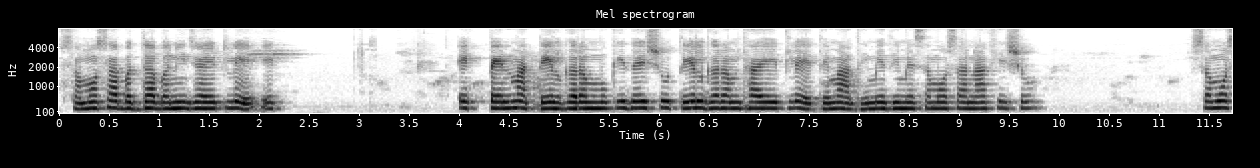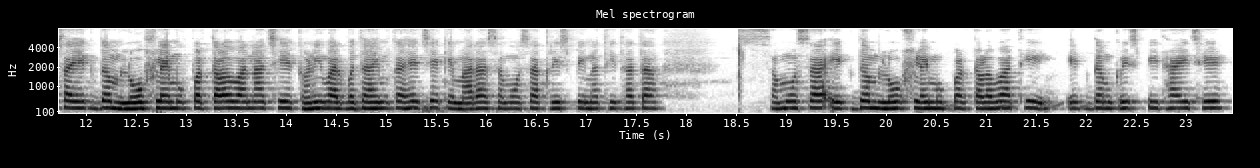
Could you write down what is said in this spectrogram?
સમોસા બધા બની જાય એટલે એક એક પેનમાં તેલ ગરમ મૂકી દઈશું. તેલ ગરમ થાય એટલે તેમાં ધીમે ધીમે સમોસા નાખીશું. સમોસા એકદમ લો ફ્લેમ ઉપર તળવાના છે. ઘણીવાર બધા એમ કહે છે કે મારા સમોસા ક્રિસ્પી નથી થતા. સમોસા એકદમ લો ફ્લેમ ઉપર તળવાથી એકદમ ક્રિસ્પી થાય છે.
